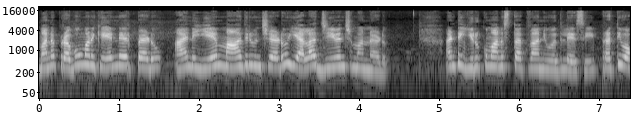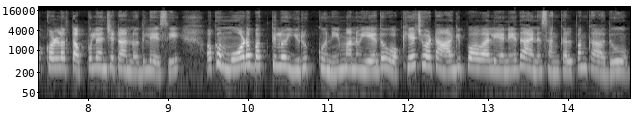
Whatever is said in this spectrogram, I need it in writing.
మన ప్రభు మనకి ఏం నేర్పాడు? ఆయన ఏం మాదిరి ఉంచాడు ఎలా జీవించమన్నాడు? అంటే ఇరుకు మనస్తత్వాన్ని వదిలేసి ప్రతి ఒక్కళ్ళ తప్పులంచటాన్ని వదిలేసి ఒక మూఢభక్తిలో ఇరుక్కుని మనం ఏదో ఒకే చోట ఆగిపోవాలి అనేది ఆయన సంకల్పం కాదు.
